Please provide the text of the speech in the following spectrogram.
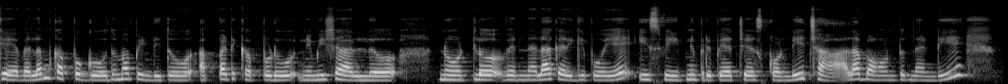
కేవలం కప్పు గోధుమ పిండితో అప్పటికప్పుడు నిమిషాల్లో నోట్లో వెన్నెలా కరిగిపోయే ఈ స్వీట్ని ప్రిపేర్ చేసుకోండి. చాలా బాగుంటుందండి.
